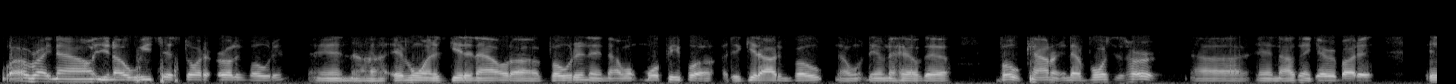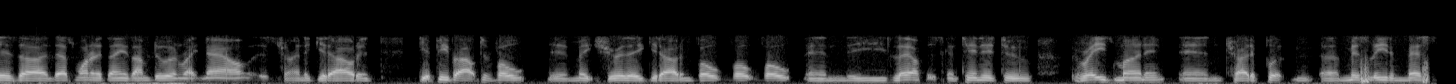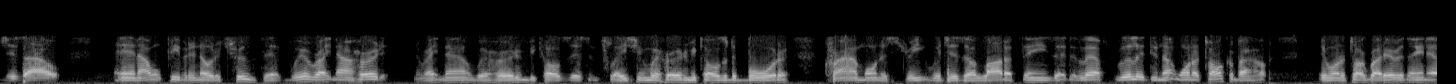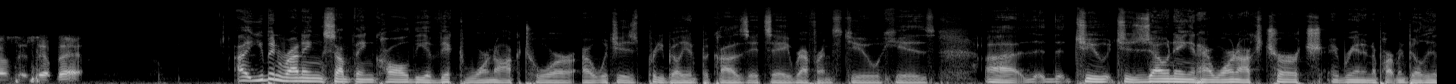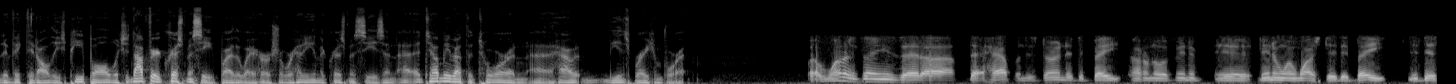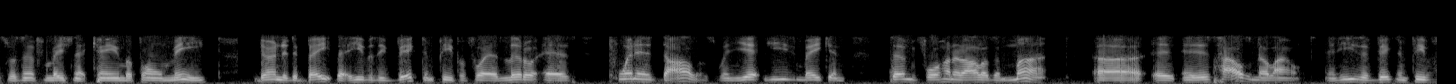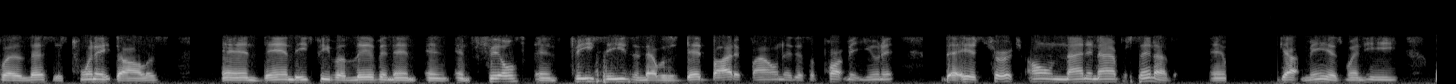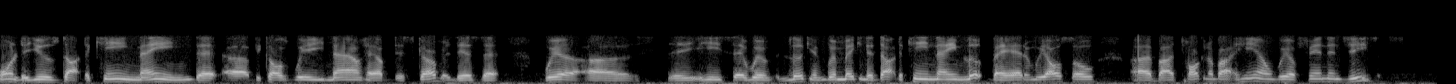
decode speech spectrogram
Well, right now, you know, we just started early voting, and uh, everyone is getting out uh, voting, and I want more people uh, to get out and vote. I want them to have their vote counted and their voices heard. Uh, and I think everybody is. Uh, that's one of the things I'm doing right now is trying to get out and get people out to vote and make sure they get out and vote, vote, vote. And the left is continuing to raise money and try to put uh, misleading messages out. And I want people to know the truth that we're right now hurting. Right now, we're hurting because of this inflation. We're hurting because of the border, crime on the street, which is a lot of things that the left really do not want to talk about. They want to talk about everything else except that. Uh, you've been running something called the Evict Warnock Tour, uh, which is pretty brilliant because it's a reference to his uh, to to zoning and how Warnock's church ran an apartment building that evicted all these people, which is not very Christmassy, by the way, Herschel. We're heading in the Christmas season. Uh, tell me about the tour and uh, how the inspiration for it. Well, one of the things that uh, that happened is during the debate. I don't know if any if anyone watched the debate. This was information that came upon me during the debate that he was evicting people for as little as twenty dollars, when yet he's making seventy four hundred dollars a month uh, in his housing allowance, and he's evicting people for as less as twenty eight dollars. And then these people are living in, in, in filth and feces, and there was a dead body found in this apartment unit that his church owned 99% of it. And got me is when he wanted to use Dr. King name that uh, because we now have discovered this that we're uh, he said we're looking we're making the Dr. King name look bad and we also uh, by talking about him we're offending Jesus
